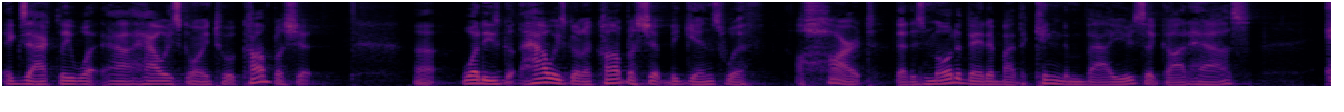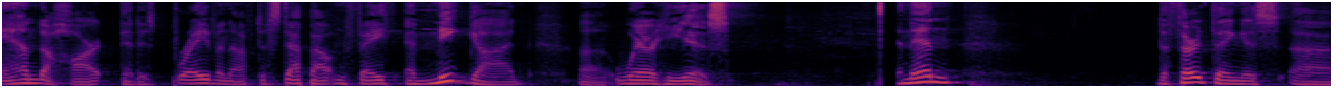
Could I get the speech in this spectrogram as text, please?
exactly what, uh, how He's going to accomplish it. Uh, what he's, how He's going to accomplish it begins with a heart that is motivated by the kingdom values that God has, and a heart that is brave enough to step out in faith and meet God uh, where He is. And then the third thing is uh,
